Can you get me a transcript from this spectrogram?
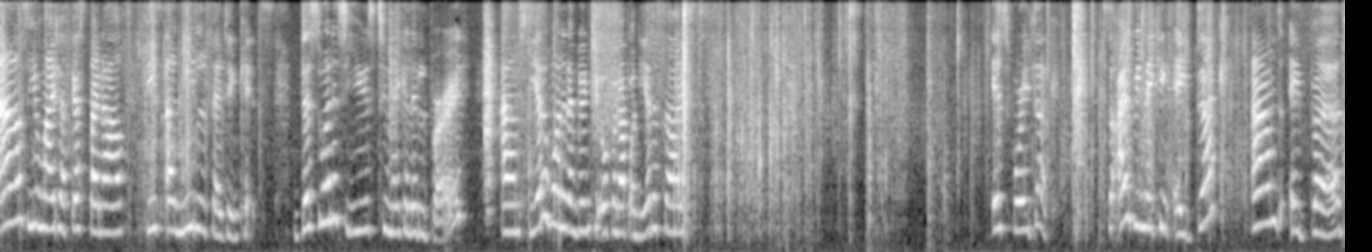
As you might have guessed by now, these are needle felting kits. This one is used to make a little bird, and the other one that I'm going to open up on the other side is for a duck. So I'll be making a duck and a bird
